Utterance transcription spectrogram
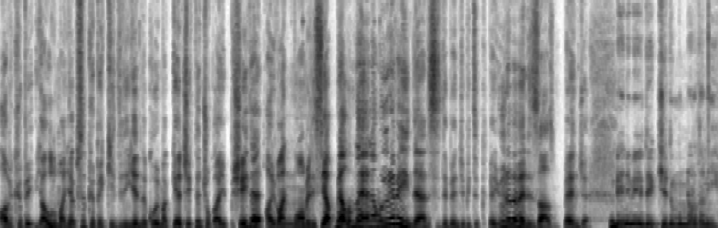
Abi köpek ya oğlum manyak mısın? Köpek kedinin yerine koymak gerçekten çok ayıp bir şey de. Hayvan muamelesi yapmayalım da yani ama üremeyin de yani siz de bence bir tık. Ben ürememeniz lazım bence. Benim evdeki kedim bunlardan iyi.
